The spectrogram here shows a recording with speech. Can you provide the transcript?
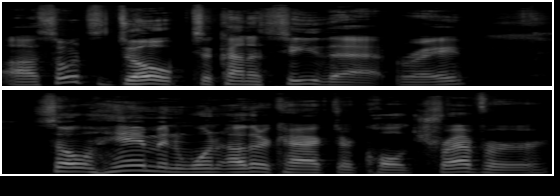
uh, so it's dope to kind of see that right so him and one other character called trevor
